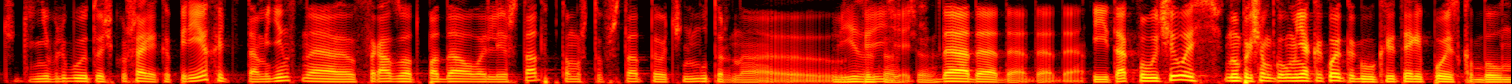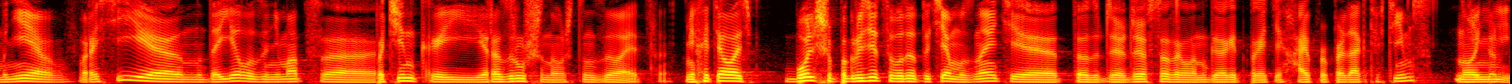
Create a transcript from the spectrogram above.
чуть ли не в любую точку шарика переехать. Там единственное, сразу отпадали Штаты, потому что в Штаты очень муторно э, Виза там переезжать. всё. Да, да, да, да, да. И так получилось. Ну, причем у меня какой как бы критерий поиска был? Мне в России надоело заниматься починкой разрушенного, что называется. Мне хотелось больше погрузиться в вот эту тему, знаете, тот Дж- Джефф Сазерленд говорит про эти hyper-productive teams, но не...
